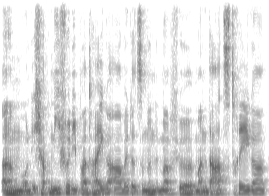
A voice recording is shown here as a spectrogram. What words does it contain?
Ähm, und ich habe nie für die Partei gearbeitet, sondern immer für Mandatsträger.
